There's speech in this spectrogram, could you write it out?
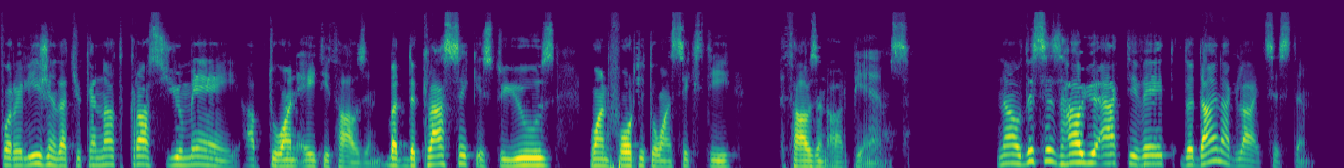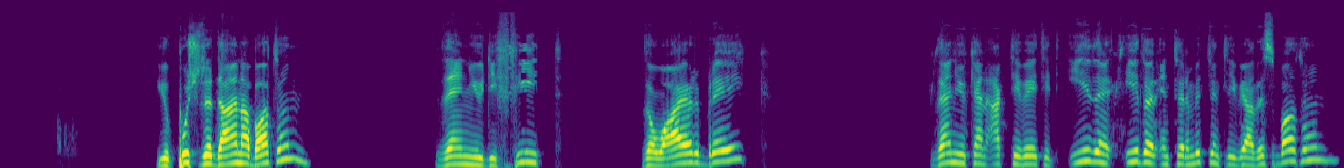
for a lesion that you cannot cross, you may up to 180,000. But the classic is to use 140 to 160 1000 RPMs. Now, this is how you activate the Dynaglide system. You push the Dyna button, then you defeat the wire brake, then you can activate it either, either intermittently via this button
